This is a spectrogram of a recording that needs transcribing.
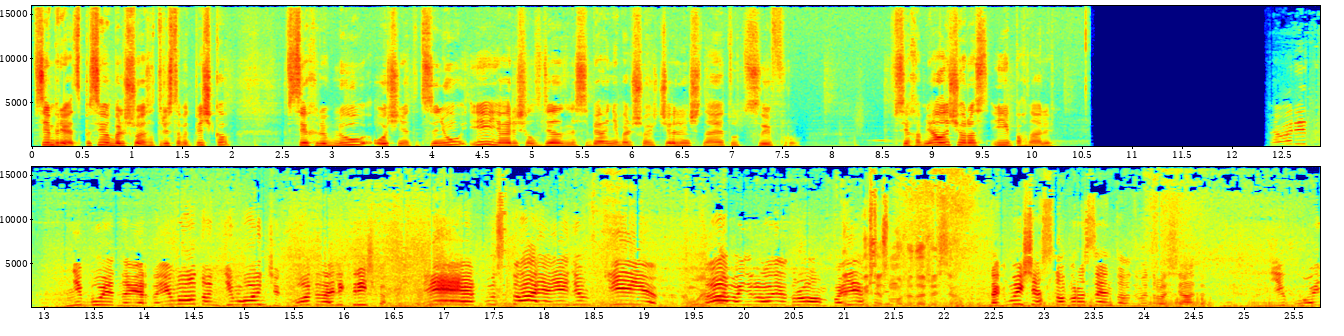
Всем привет! Спасибо большое за 300 подписчиков. Всех люблю, очень это ценю. И я решил сделать для себя небольшой челлендж на эту цифру. Всех обнял еще раз и погнали. Говорит, не будет, наверное. И вот он, Димончик, вот она электричка. Э, пустая, едем в Киев. Ой, Хавань, Роледром, Мы поехали. сейчас, может, даже сядем. Так мы сейчас сто процентов в метро сядем. Ебой.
